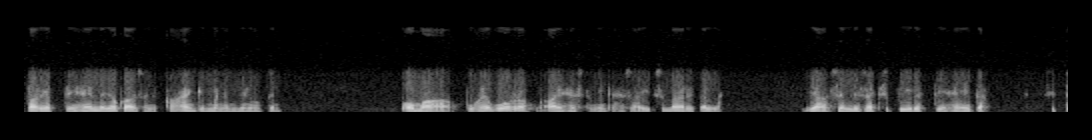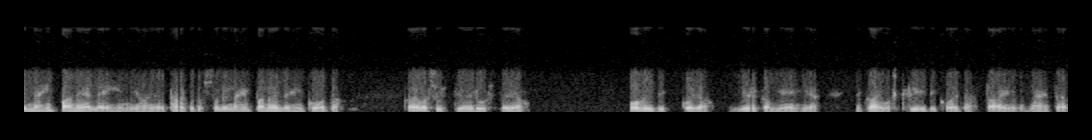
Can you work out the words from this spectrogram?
Tarjottiin heille jokaiselle 20 minuutin omaa puheenvuoroa aiheesta, minkä he saivat itse määritellä. Ja sen lisäksi pyydettiin heitä sitten näihin paneeleihin, ja tarkoitus oli näihin paneeleihin koota kaivosyhtiöedustajia, poliitikkoja, virkamiehiä ja kaivoskriitikoita tai näitä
